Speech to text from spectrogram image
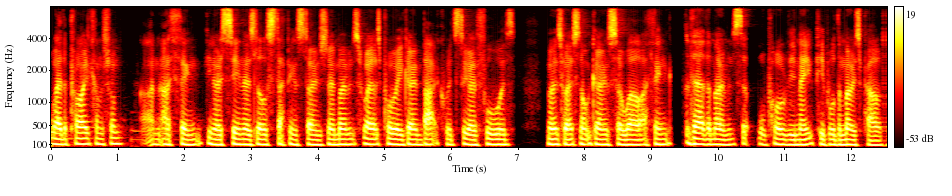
where the pride comes from. And I think, you know, seeing those little stepping stones, you know, moments where it's probably going backwards to go forwards, moments where it's not going so well, I think they're the moments that will probably make people the most proud.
